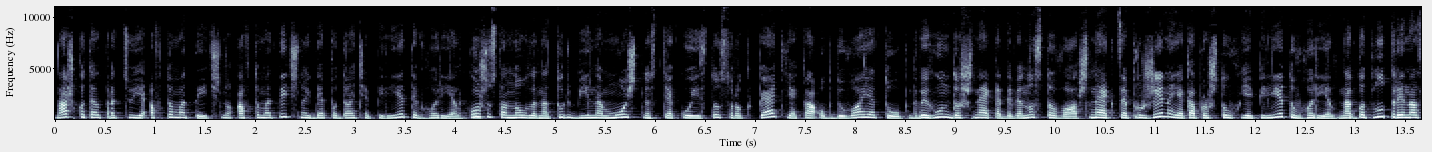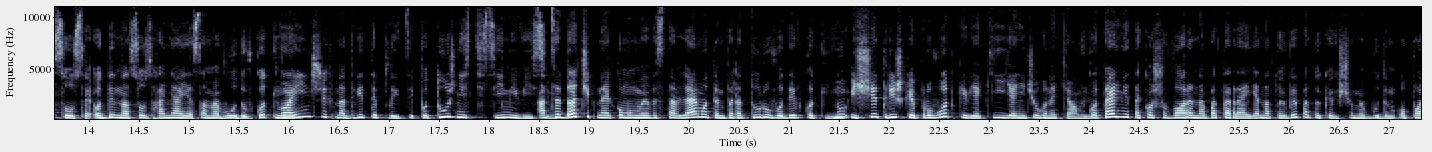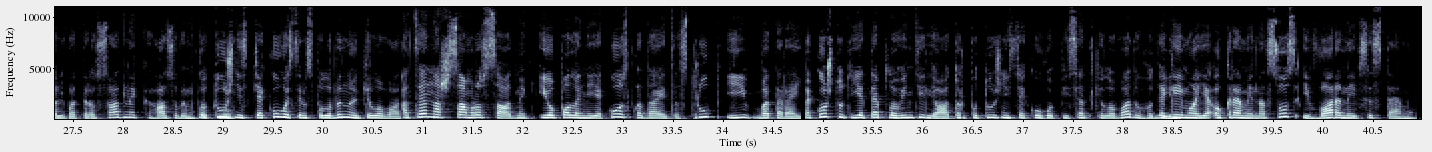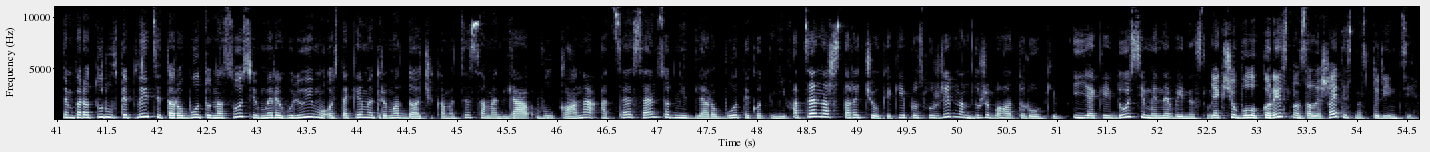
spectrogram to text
Наш котел працює автоматично, автоматично йде подача пілєти в горілку. Також установлена турбіна, мощність якої 145, яка обдуває топ. Двигун до шнека 90 Вт. Шнек це пружина, яка проштовхує пілєту в горілку. На котлу три насоси. Один насос ганяє саме воду в котлі, два інших на дві теплиці. Потужність 7,8. А це датчик, на якому ми виставляємо температуру води в котлі. Ну і ще трішки проводки, в якій я нічого не тямлю. В котельні також варена батарея на той випадок, якщо ми будемо опалювати розсадник газовим котлом. Потужність якого 7,5 кВт. А це наш сам розсадник, і опалення якого складається з труб і батарей. Також тут є тепловентилятор, потужність якого 50 кВт в годину, який має окремий насос і вварений в систему. Температуру в теплиці та роботу насосів ми регулюємо ось такими трьома датчиками. Це саме для вулкана, а це сенсорні для роботи котлів. А це наш старичок, який прослужив нам дуже багато років, і який досі ми не винесли. Якщо було корисно, залишайтесь на сторінці.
